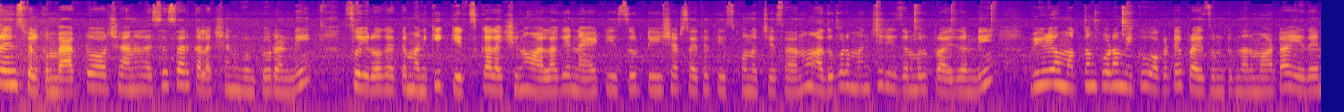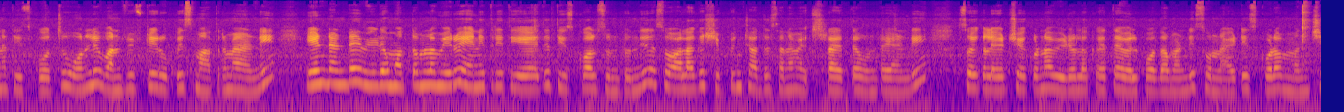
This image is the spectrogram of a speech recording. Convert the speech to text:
Friends welcome back to our channel SSR collection Guntur అండి. సో ఈరోజు అయితే మనకి కిడ్స్ కలెక్షన్ అలాగే నైటీస్ టీ షర్ట్స్ అయితే తీసుకొని వచ్చేసాను. అది కూడా మంచి రీజనబుల్ ప్రైస్ అండి. వీడియో మొత్తం కూడా మీకు ఒకటే ప్రైస్ ఉంటుందన్నమాట. ఏదైనా తీసుకోవచ్చు. ఓన్లీ వన్ ఫిఫ్టీ రూపీస్ మాత్రమే అండి. ఏంటంటే వీడియో మొత్తంలో మీరు ఎనీ త్రీ అయితే తీసుకోవాల్సి ఉంటుంది. సో అలాగే షిప్పింగ్ ఛార్జెస్ అనేవి ఎక్స్ట్రా అయితే ఉంటాయండి. సో ఇక లేట్ చేయకుండా వీడియోలోకి అయితే వెళ్ళిపోదామండి. సో నైటీస్ కూడా మంచి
